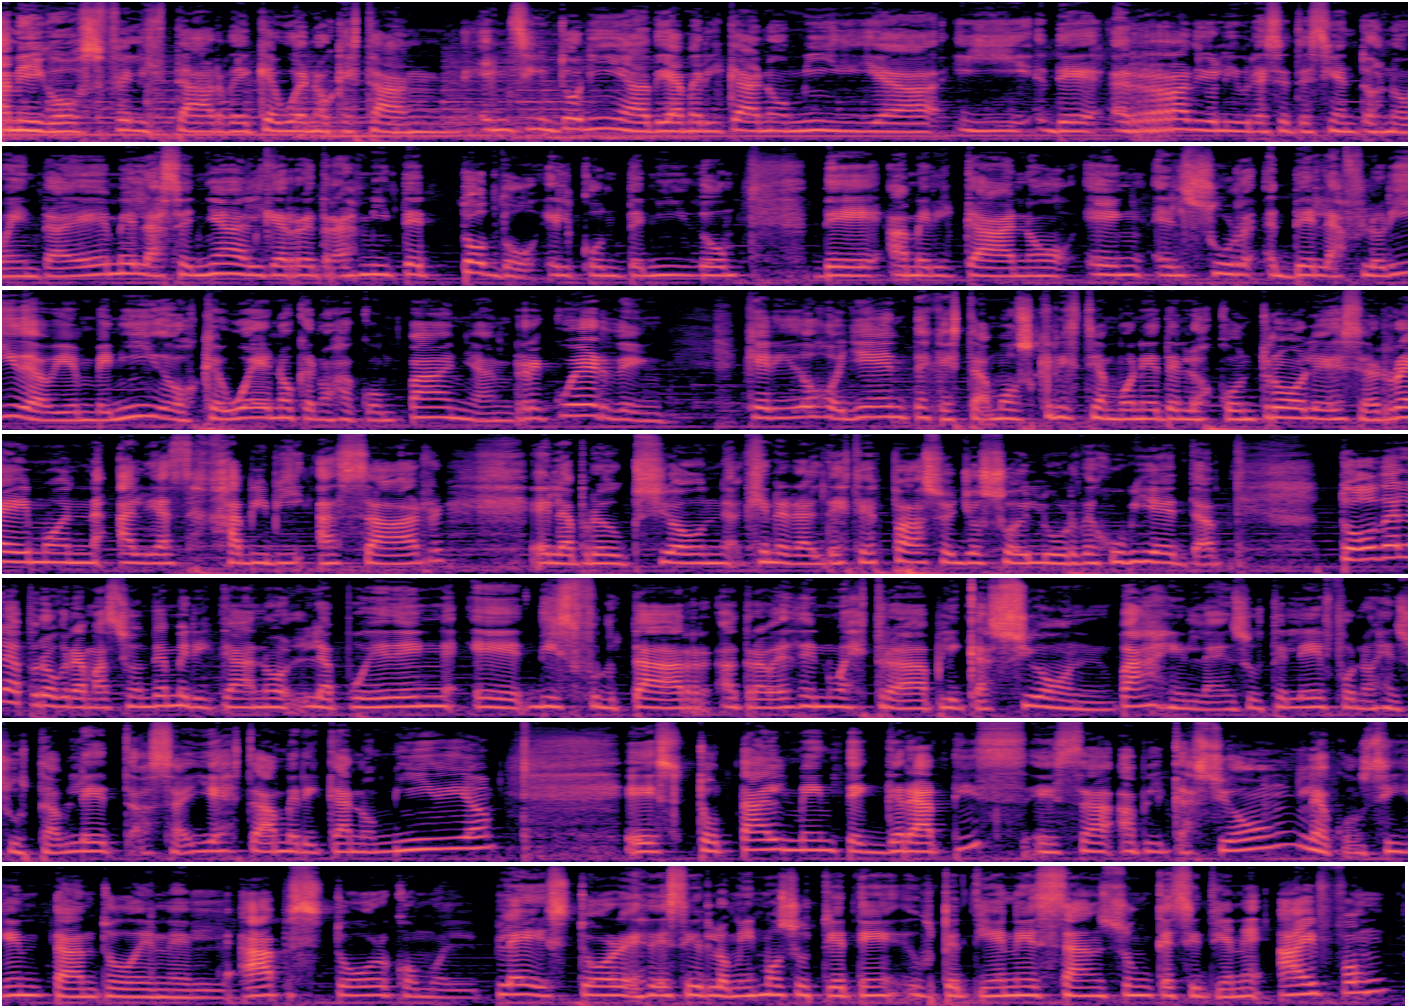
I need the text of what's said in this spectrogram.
Amigos, feliz tarde. Qué bueno que están en sintonía de Americano Media y de Radio Libre 790M, la señal que retransmite todo el contenido de Americano en el sur de la Florida. Bienvenidos, qué bueno que nos acompañan. Recuerden queridos oyentes, que estamos Cristian Bonet en los controles, Raymond alias Habibi Azar en la producción general de este espacio. Yo soy Lourdes Jubieta. Toda la programación de Americano la pueden eh, disfrutar a través de nuestra aplicación. Bájenla en sus teléfonos, en sus tabletas. Ahí está Americano Media. Es totalmente gratis esa aplicación. La consiguen tanto en el App Store como el Play Store. Es decir, lo mismo si usted, usted tiene Samsung que si tiene iPhone,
